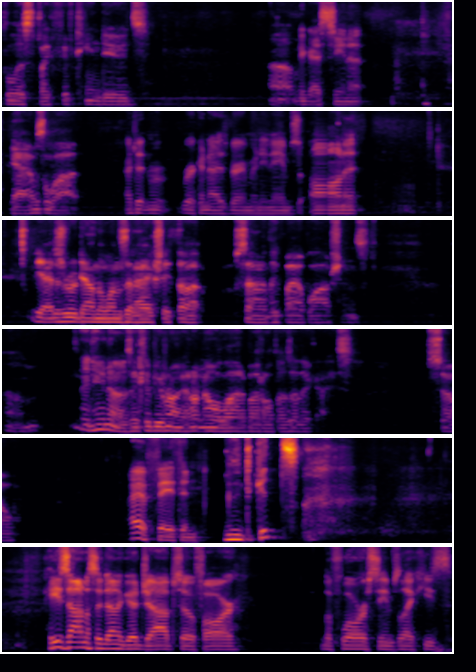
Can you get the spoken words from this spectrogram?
the list of like 15 dudes. I Um, think I seen it. yeah, it was a lot. I didn't recognize very many names on it. Yeah, I just wrote down the ones that I actually thought sounded like viable options. Um, and who knows? I could be wrong. I don't know a lot about all those other guys. So I have faith in Gutekunst. He's honestly done a good job so far. LaFleur seems like he's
